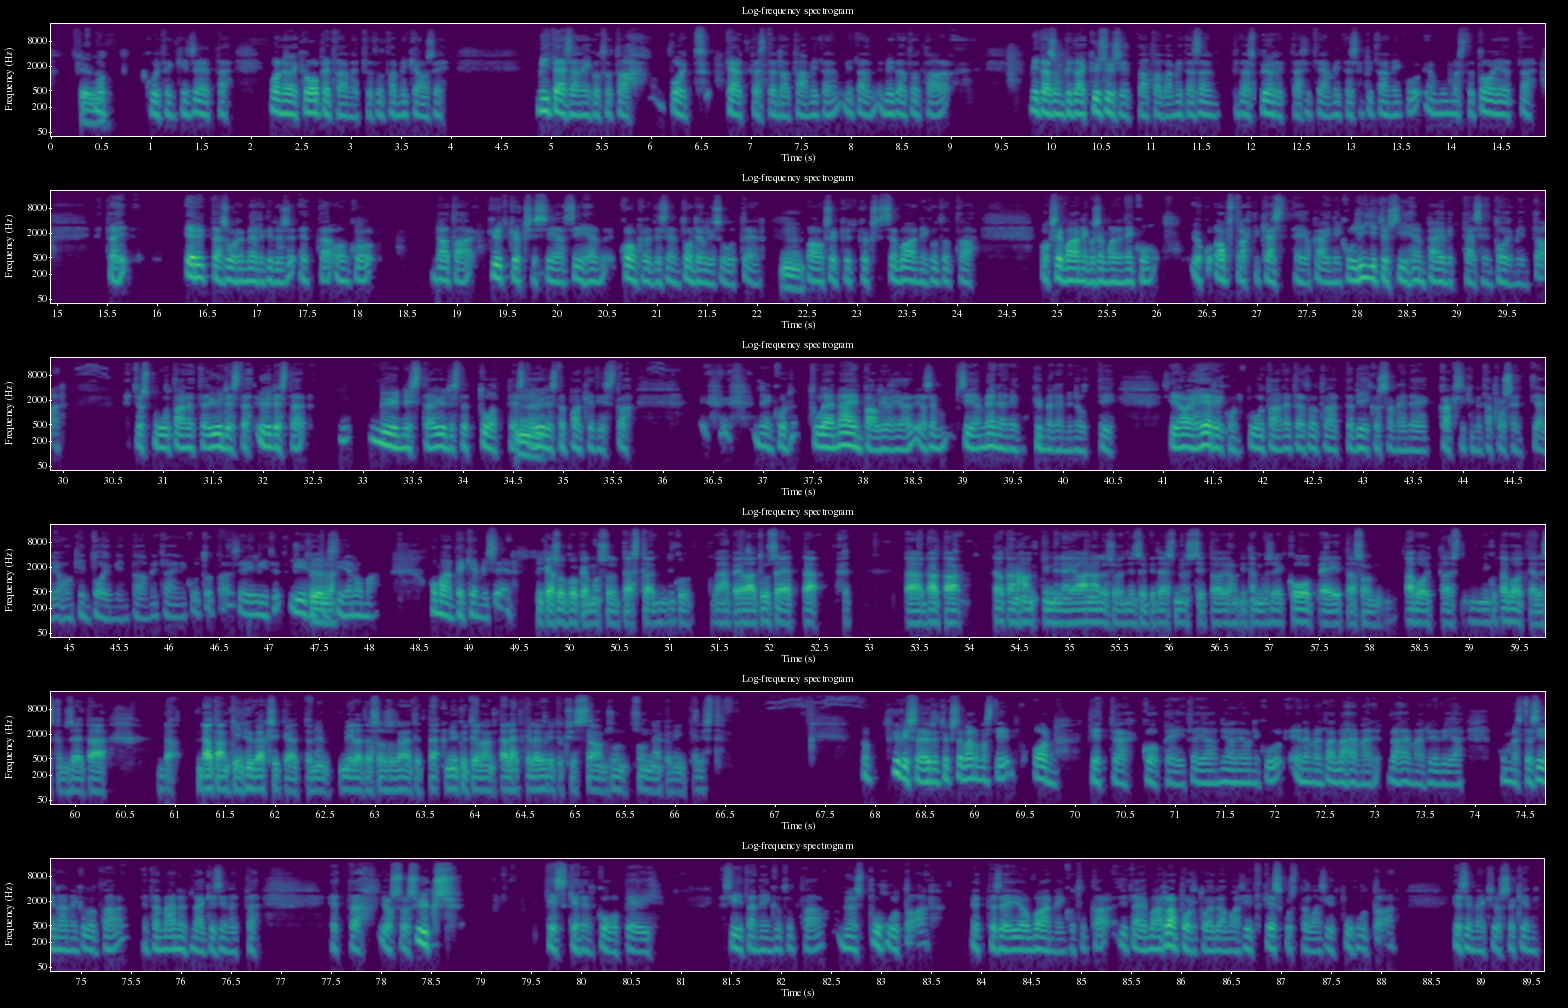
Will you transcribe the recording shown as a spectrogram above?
mutta kuitenkin se, että monellekin opetaan, että tota, mikä on se miten sä niin kuin, tota, voit käyttää sitä dataa, mitä, mitä, mitä, tota, mitä sun pitää kysyä siitä dataa, mitä sen pitäisi pyörittää sitä ja miten se pitää, niin kuin, ja mun mielestä toi, että, että erittäin suuri merkitys, että onko data kytköksissä ja siihen konkreettiseen todellisuuteen, Mm. vai onko se kytköksissä vaan niin kuin, tota, onko se vaan niin kuin semmoinen niin kuin, joku abstrakti käsite, joka ei niin kuin liity siihen päivittäiseen toimintaan. Et jos puhutaan, että yhdestä, yhdestä myynnistä, yhdestä tuotteesta, Mm. yhdestä paketista niin kuin tulee näin paljon ja, ja se, siihen menee niin kuin 10 minuuttia. Siinä on eri, kun puhutaan, että, tota, että viikossa menee 20 prosenttia johonkin toimintaan, mitä ei, niin kuin, tota, se ei liity, liitytä Kyllä. siihen oma, omaan tekemiseen. Mikä sun kokemus on tästä, niin kuin vähän pelautuu se, että, että tämä data, datan hankkiminen ja analysointi, se pitäisi myös sitoa johonkin tämmöiseen KPI-tason niin tavoitteellistamiseen tämä da- datankin hyväksikäyttö, niin millä tässä sä näet, että nykytilanne tällä hetkellä yrityksissä on sun, sun näkövinkkelistä? No, hyvissä yrityksissä varmasti on tiettyjä KPItä ja, ja ne on niin enemmän tai vähemmän, vähemmän hyviä. Mun mielestä siinä niin kuin tota, mitä mä nyt näkisin, että, että jos olisi yksi keskeinen KPI ja siitä niin kuin tota, myös puhutaan, että se ei ole vaan, niin kuin tota, sitä ei vaan raportoida, vaan siitä keskustellaan, siitä puhutaan. Esimerkiksi jossakin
